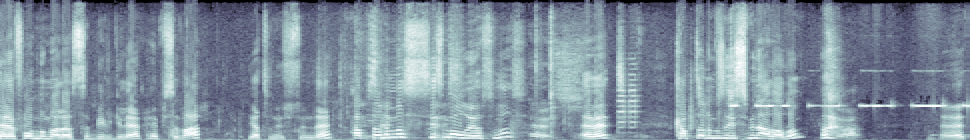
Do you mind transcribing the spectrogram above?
Telefon numarası, bilgiler hepsi var yatın üstünde. Kaptanımız siz mi oluyorsunuz? Evet. Evet. Kaptanımızın ismini alalım. Evet.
